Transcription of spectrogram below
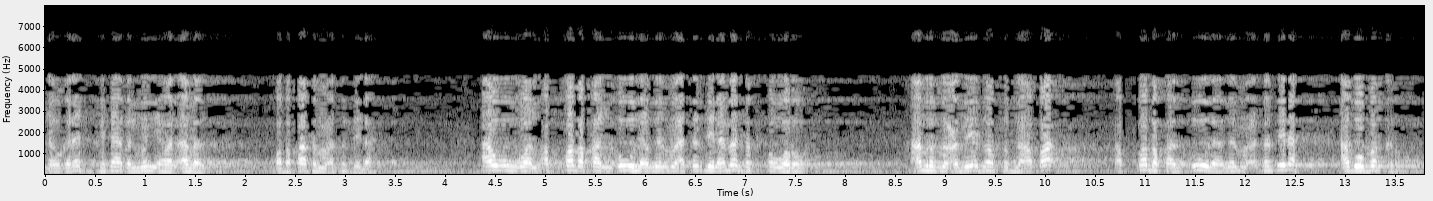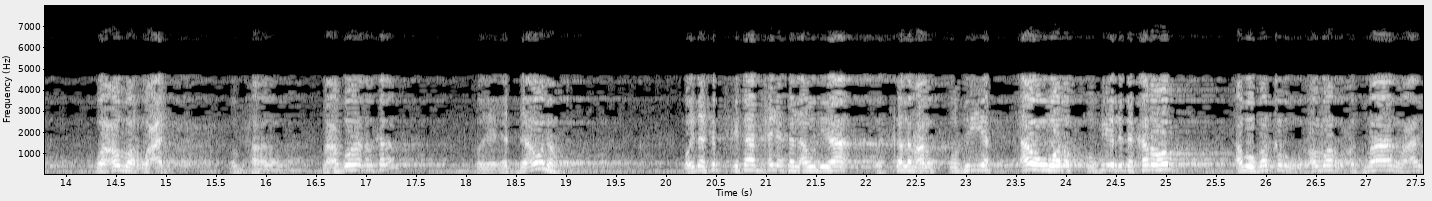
لو قريت كتاب المنيه والأمل طبقات المعتزلة أول الطبقة الأولى من المعتزلة من تتصوروا؟ عمرو بن عبيد وصف بن عطاء الطبقة الأولى من المعتزلة أبو بكر وعمر وعلي. سبحان الله. معقول هذا الكلام؟ يدعونه. وإذا شفت كتاب حليه الأولياء ويتكلم عن الصوفية أول الصوفية اللي ذكرهم أبو بكر وعمر وعثمان وعلي.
